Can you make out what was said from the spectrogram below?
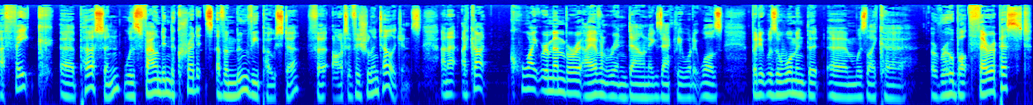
A fake uh, person was found in the credits of a movie poster for Artificial Intelligence. And I, I can't quite remember it. I haven't written down exactly what it was, but it was a woman that um, was like a, a robot therapist.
